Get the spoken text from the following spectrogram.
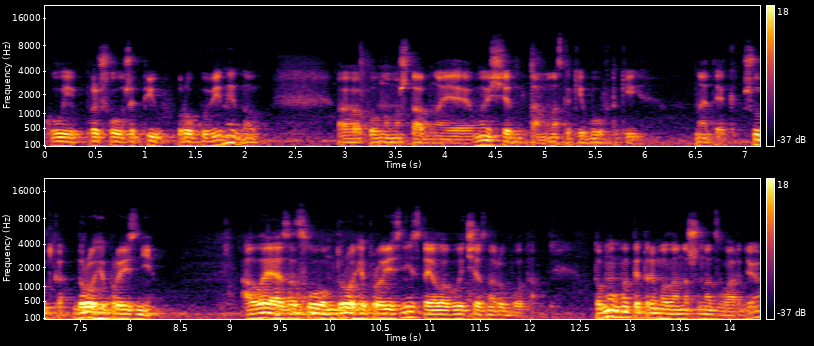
коли пройшло вже пів року війни, ну, е, повномасштабної, ми ще там у нас такий був такий, знаєте, як шутка, дороги проїзні. Але за словом дороги проїзні стояла величезна робота. Тому ми підтримали нашу Нацгвардію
